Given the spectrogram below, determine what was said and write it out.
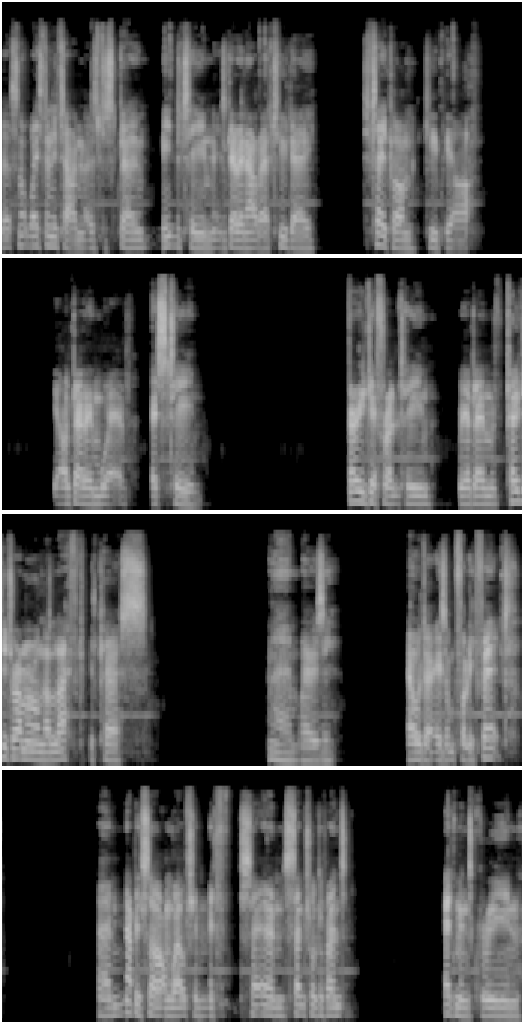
let's not waste any time. Let's just go meet the team that is going out there today to take on QPR. We are going with this team. Very different team. We are going with Cody Drameh on the left because. Um, where is he? Elder isn't fully fit. Um, Naby Sarr and Welch in mid um, central defence. Edmonds Green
